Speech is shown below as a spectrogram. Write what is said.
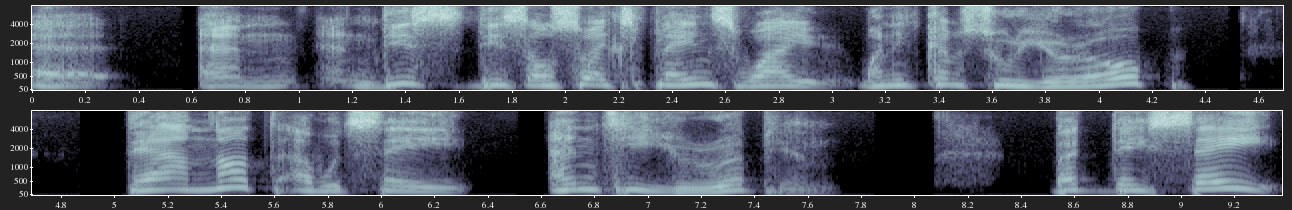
Uh, and, and this this also explains why when it comes to Europe, they are not, I would say, anti-European, but they say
